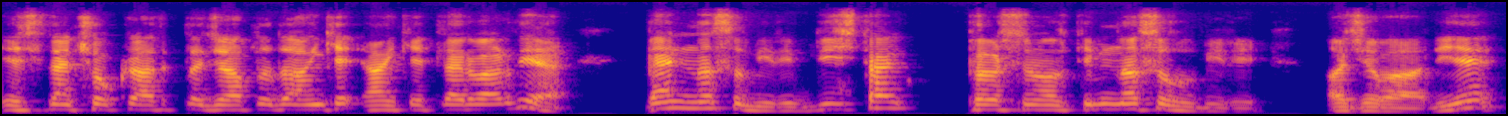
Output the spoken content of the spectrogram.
eskiden çok rahatlıkla cevapladığı anket, anketler vardı ya. Ben nasıl biriyim? Dijital personality'm nasıl biri acaba diye.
